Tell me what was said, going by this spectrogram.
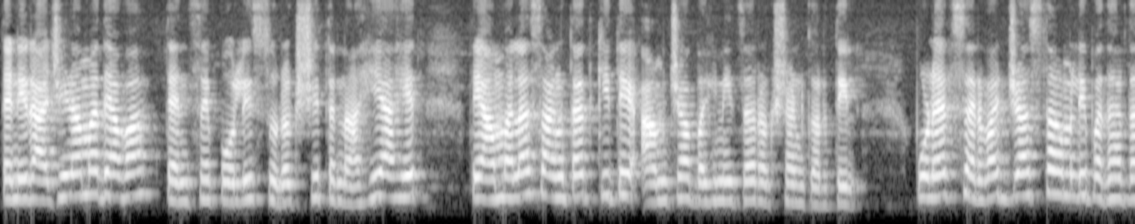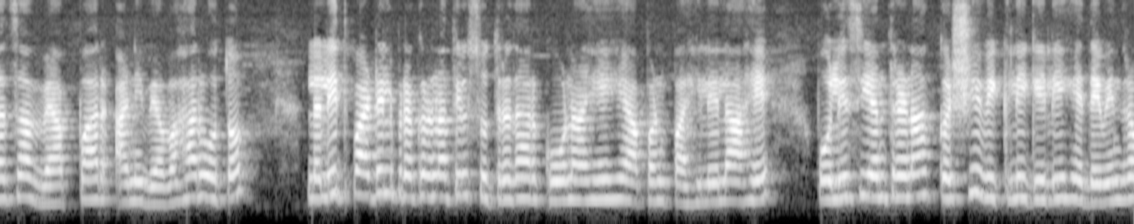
त्यांनी राजीनामा द्यावा त्यांचे पोलीस सुरक्षित नाही आहेत ते आम्हाला सांगतात की ते आमच्या बहिणीचं रक्षण करतील. पुण्यात सर्वात जास्त अंमली पदार्थाचा व्यापार आणि व्यवहार होतो. ललित पाटील प्रकरणातील सूत्रधार कोण आहे हे आपण पाहिलेलं आहे. पोलीस यंत्रणा कशी विकली गेली हे देवेंद्र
